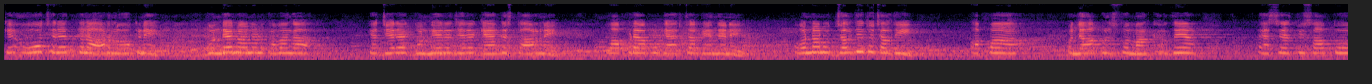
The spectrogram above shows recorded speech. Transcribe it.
ਕਿ ਉਹ ਜਿਹੜੇ ਧਨਾੜ ਲੋਕ ਨੇ ਗੁੰਡੇ ਮੈਂ ਉਹਨਾਂ ਨੂੰ ਕਹਾਂਗਾ ਕਿ ਜਿਹੜੇ ਗੁੰਡੇ ਨੇ, ਜਿਹੜੇ ਗੈਂਗਸਟਰ ਨੇ, ਉਹ ਆਪਣੇ ਆਪ ਨੂੰ ਗੈਂਗਸਟਰ ਕਹਿੰਦੇ ਨੇ। ਉਹਨਾਂ ਨੂੰ ਜਲਦੀ ਤੋਂ ਜਲਦੀ ਆਪਾਂ ਪੰਜਾਬ ਪੁਲਿਸ ਤੋਂ ਮੰਗ ਕਰਦੇ ਆ ਐਸਐਸਪੀ ਸਾਹਿਬ ਤੋਂ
